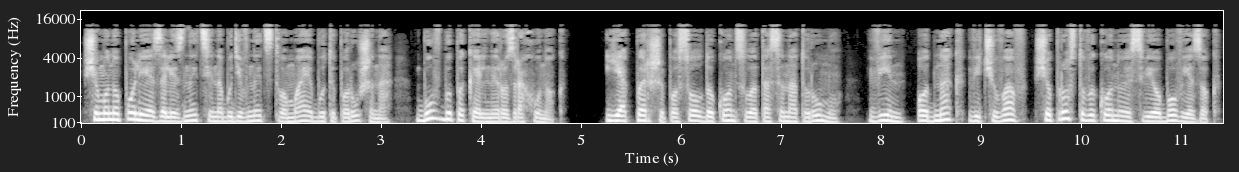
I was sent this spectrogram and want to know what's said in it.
що монополія залізниці на будівництво має бути порушена, був би пекельний розрахунок. Як перший посол до консула та сенату Руму, він, однак, відчував, що просто виконує свій обов'язок,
